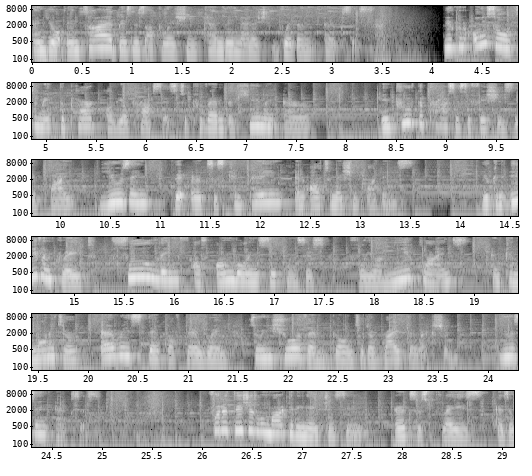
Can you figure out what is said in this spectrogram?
and your entire business operation can be managed within Erxes. You can also automate the part of your process to prevent the human error, improve the process efficiency by using the Erxes campaign and automation plugins. You can even create full length of onboarding sequences for your new clients and can monitor every step of their way to ensure them go into the right direction using Erxes. For the digital marketing agency, Erxes plays as a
